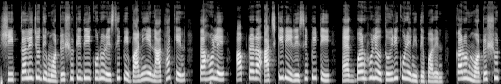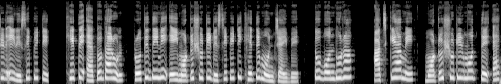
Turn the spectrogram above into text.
শীতকালে যদি মটরশুঁটি দিয়ে কোনো রেসিপি বানিয়ে না থাকেন, তাহলে আপনারা আজকের এই রেসিপিটি একবার হলেও তৈরি করে নিতে পারেন। কারণ মটরশুঁটির এই রেসিপিটি খেতে এত দারুণ, প্রতিদিনই এই মটরশুঁটির রেসিপিটি খেতে মন চাইবে। তো বন্ধুরা, আজকে আমি মটরশুঁটির মধ্যে এক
